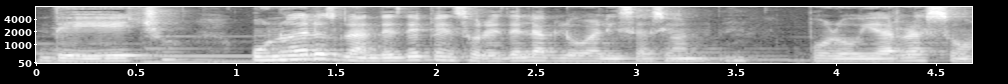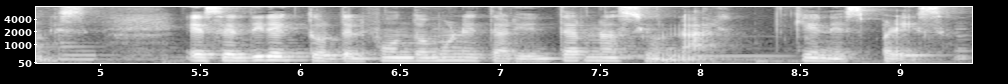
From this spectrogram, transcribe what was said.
De hecho, uno de los grandes defensores de la globalización, por obvias razones, es el director del Fondo Monetario Internacional, quien expresa,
